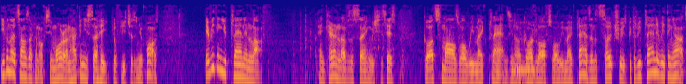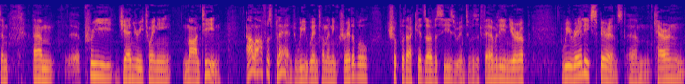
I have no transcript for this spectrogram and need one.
even though it sounds like an oxymoron, how can you say your future's in your past? Everything you plan in life, and Karen loves the saying where she says, God smiles while we make plans. You know, God laughs while we make plans, and it's so true. It's because we plan everything out. And um, uh, pre-January 2019, our life was planned. We went on an incredible trip with our kids overseas. We went to visit family in Europe. We really experienced. Um, Karen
